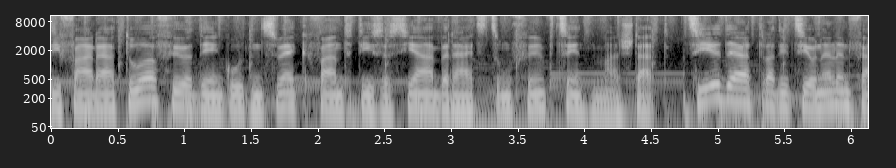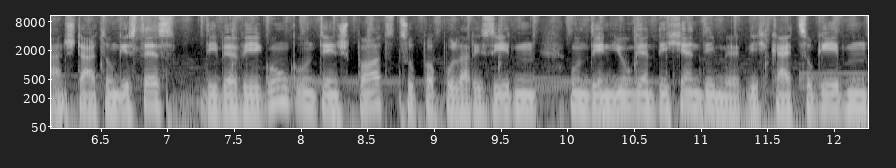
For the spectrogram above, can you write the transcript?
Die Fahrradtour für den guten Zweck fand dieses Jahr bereits zum 15. Mal statt. Ziel der traditionellen Veranstaltung ist es, die Bewegung und den Sport zu popularisieren und den Jugendlichen die Möglichkeit zu geben,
